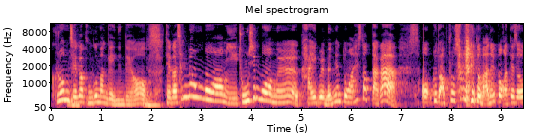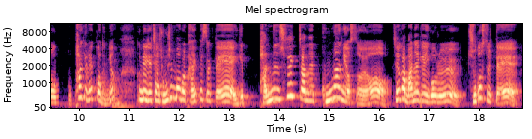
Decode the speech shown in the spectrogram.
그럼 네. 제가 궁금한 게 있는데요. 제가 생명보험, 이 종신보험을 가입을 몇 년 동안 했었다가, 어, 그래도 앞으로 살 날이 더 많을 것 같아서 파기를 했거든요. 음. 근데 이제 제가 종신보험을 가입했을 때 이게 받는 수익자는 공란이었어요. 제가 만약에 이거를 죽었을 때,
